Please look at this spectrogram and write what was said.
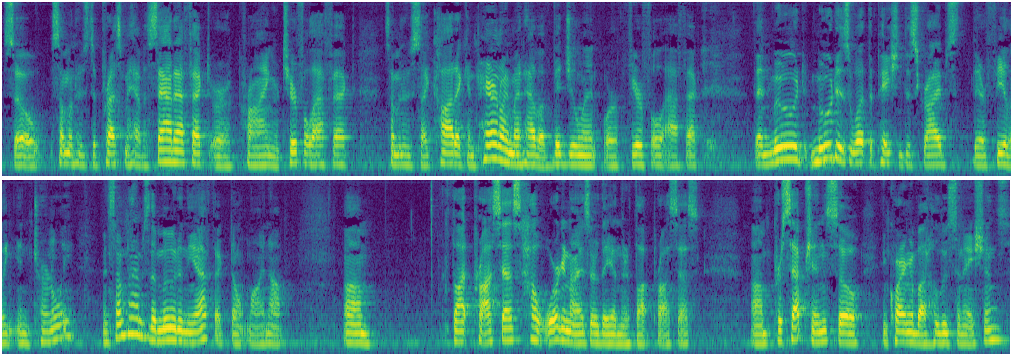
So, someone who's depressed may have a sad affect or a crying or tearful affect. Someone who's psychotic and paranoid might have a vigilant or fearful affect. Then, mood mood is what the patient describes they're feeling internally, and sometimes the mood and the affect don't line up. Um, thought process how organized are they in their thought process? Um, perceptions, so inquiring about hallucinations.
